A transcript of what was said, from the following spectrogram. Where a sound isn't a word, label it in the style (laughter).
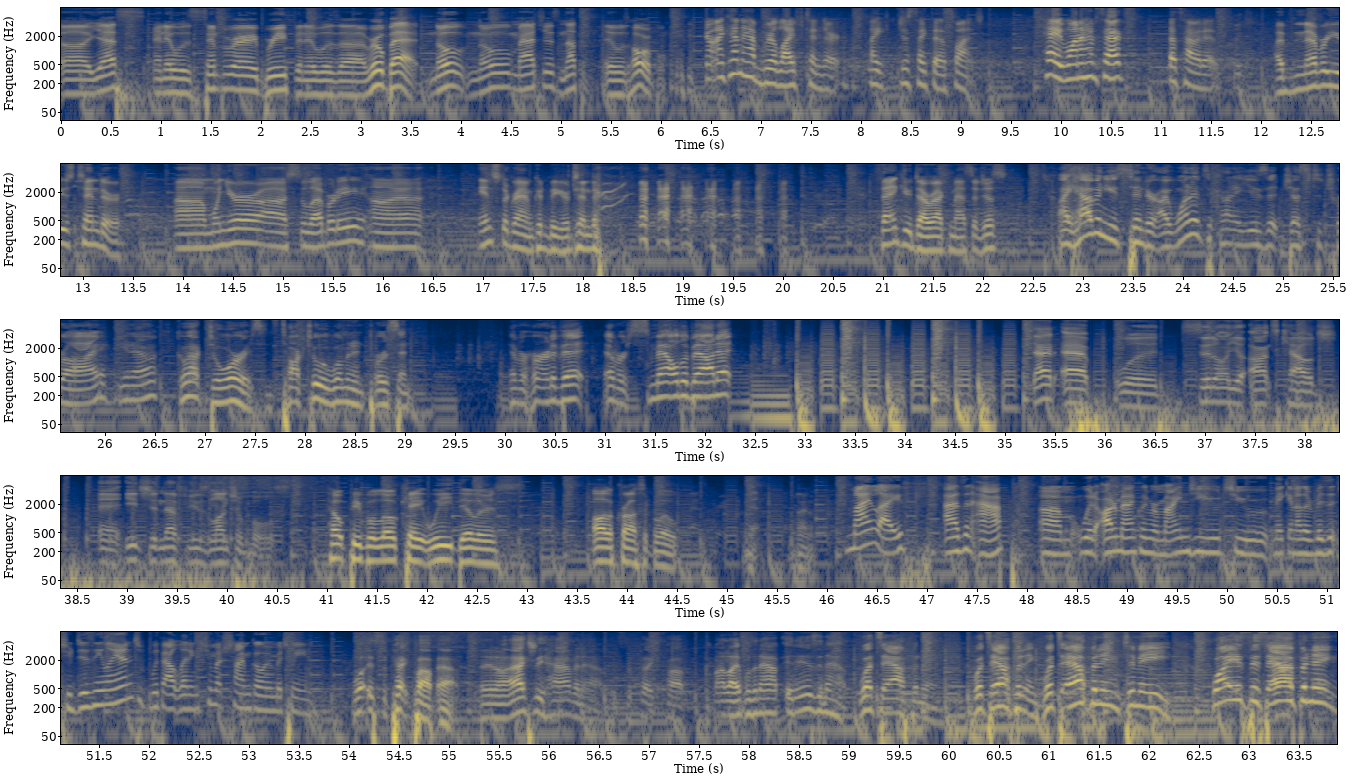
Uh, yes, and it was temporary, brief, and it was uh, real bad. No, no matches, nothing. It was horrible. (laughs) You know, I kind of have real life Tinder, like just like this. Watch. Hey, want to have sex? That's how it is. I've never used Tinder. Um, when you're a celebrity, uh, Instagram could be your Tinder. (laughs) Thank you, direct messages. I haven't used Tinder. I wanted to kind of use it just to try, you know? Go outdoors and talk to a woman in person. Ever heard of it? Ever smelled about it? That app would sit on your aunt's couch and eat your nephew's Lunchables. Help people locate weed dealers all across the globe. Yeah, I know. My Life as an app um, would automatically remind you to make another visit to Disneyland without letting too much time go in between. Well, it's the Pec Pop app. You know, I actually have an app. It's the Pec Pop. My life was an app. It is an app. What's happening? What's happening? What's happening to me? Why is this happening?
